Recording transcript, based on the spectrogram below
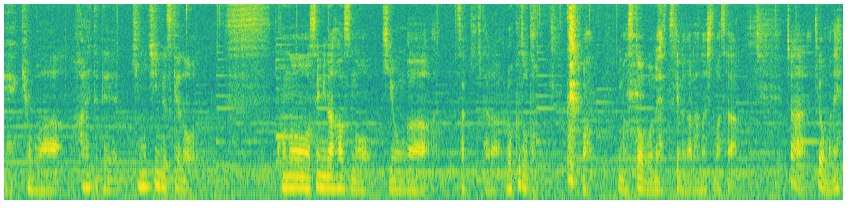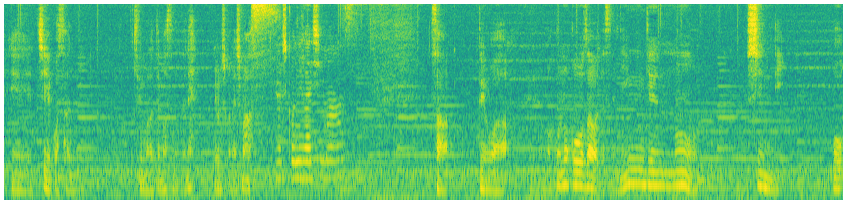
えー、今日は晴れてて気持ちいいんですけどこのセミナーハウスの気温がさっき来たら6度と。今ストーブをねつけながら話してますが。じゃあ今日もね、えー、千恵子さんに来てもらってますのでねよろしくお願いします。よろしくお願いします。さあでは、えーまあ、この講座はですね人間の心理を、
